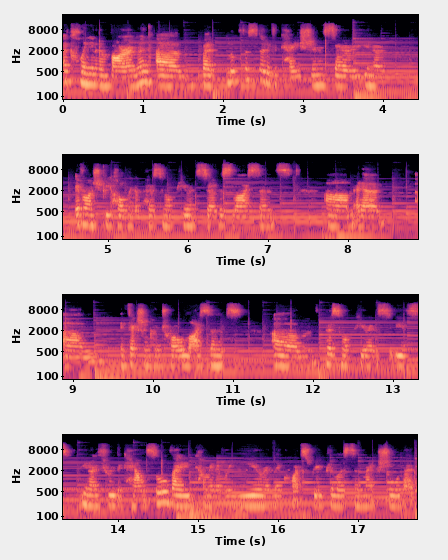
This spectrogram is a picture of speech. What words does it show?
a clean environment, um, but look for certification. So, you know, everyone should be holding a personal appearance service license um, and a um, infection control license. Um, personal appearance is, you know, through the council. They come in every year and they're quite scrupulous and make sure that,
